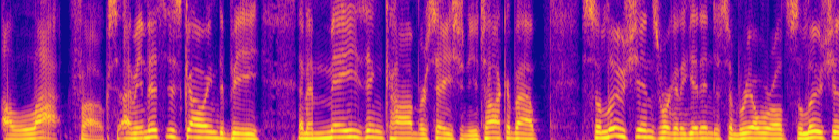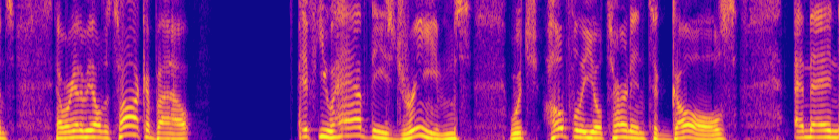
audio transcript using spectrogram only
a lot, folks. I mean, this is going to be an amazing conversation. You talk about solutions. We're going to get into some real world solutions, and we're going to be able to talk about if you have these dreams, which hopefully you'll turn into goals, and then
